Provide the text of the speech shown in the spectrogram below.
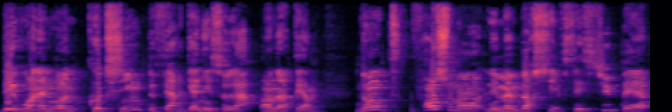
des one-on-one coaching, de faire gagner cela en interne. Donc, franchement, les memberships, c'est super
